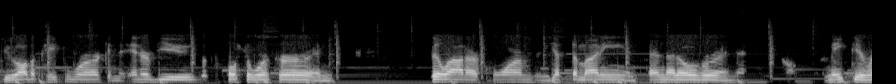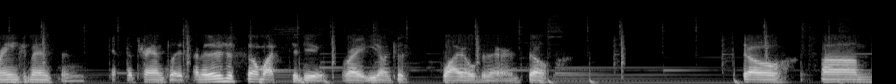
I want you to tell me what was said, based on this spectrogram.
do all the paperwork and the interviews with the social worker and fill out our forms and get the money and send that over and then make the arrangements and get the translate. I mean, there's just so much to do, right? You don't just fly over there. And so, so, um,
